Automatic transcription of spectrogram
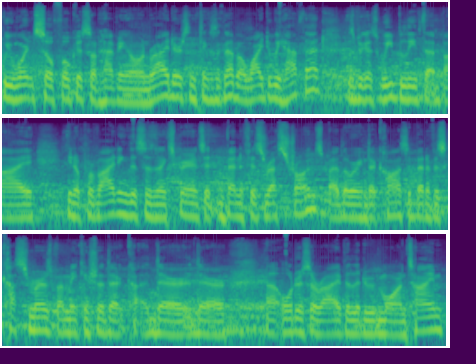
we weren't so focused on having our own riders and things like that. But why do we have that? Is because we believe that by you know providing this as an experience, it benefits restaurants by lowering their costs. It benefits customers by making sure that their their uh, orders arrive a little bit more on time,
